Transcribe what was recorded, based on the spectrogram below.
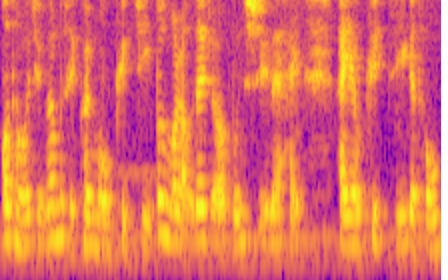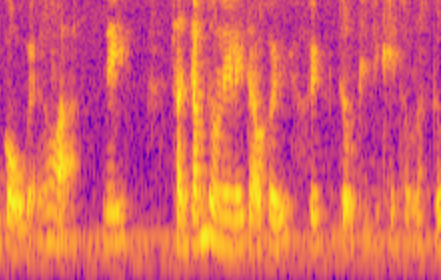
我同佢傳福音時，佢冇決志，不過我留低咗一本書咧，係係有決志嘅禱告嘅。我話你神感動你，你就去去做決志祈禱啦。咁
